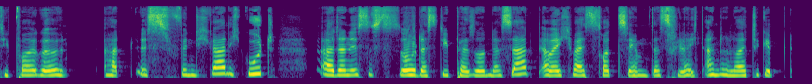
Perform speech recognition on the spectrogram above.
die Folge hat, ist, finde ich gar nicht gut. Äh, dann ist es so, dass die Person das sagt, aber ich weiß trotzdem, dass es vielleicht andere Leute gibt,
